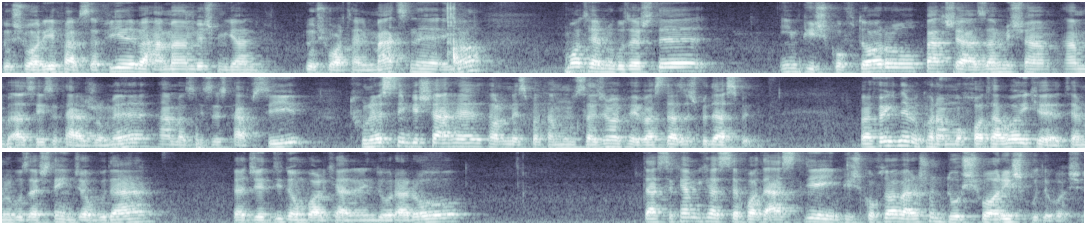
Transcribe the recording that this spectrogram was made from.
دشواری فلسفیه و همه هم بهش میگن دشوارترین متن اینا. ما ترم گذشته این پیشگفتار رو بخش اعظم میشم هم از حیث ترجمه هم از حیث تفسیر. تونستیم که شرح حالا نسبتا منسجم و پیوسته ازش به دست بدیم. و فکر نمی کنم مخاطبایی که ترم گذشته اینجا بودن و جدی دنبال کردن این دوره رو دست کم یکی از صفات اصلی این پیشگفتار براشون دشواریش بوده باشه.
